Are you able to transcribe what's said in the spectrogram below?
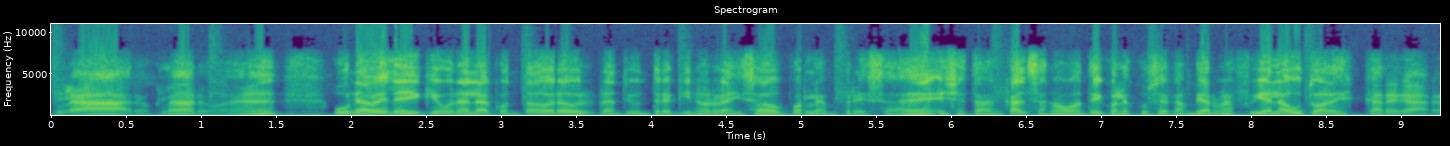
Claro, claro. ¿eh? Una vez le dediqué una a la contadora durante un trekking organizado por la empresa. ¿eh? Ella estaba en calzas, no aguanté y con la excusa de cambiarme fui al auto a descargar.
